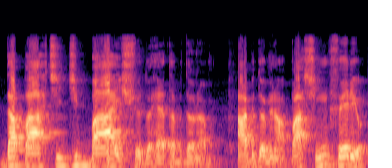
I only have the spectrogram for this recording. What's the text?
da parte de baixo do reto abdominal, abdominal a parte inferior.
